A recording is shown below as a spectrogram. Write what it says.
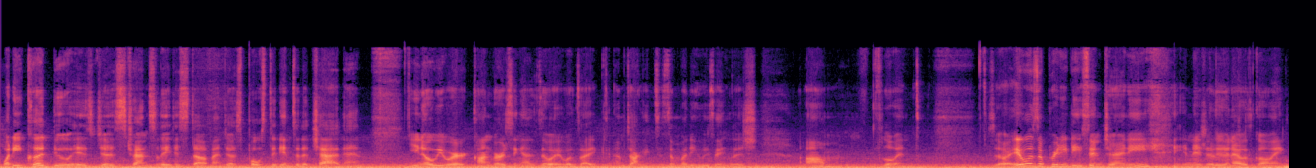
what he could do is just translate his stuff and just post it into the chat. And, you know, we were conversing as though it was like I'm talking to somebody who is English um, fluent. So it was a pretty decent journey initially when I was going.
